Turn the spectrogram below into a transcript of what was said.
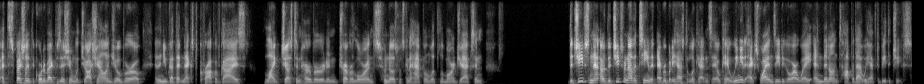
at, especially at the quarterback position with Josh Allen, Joe Burrow, and then you've got that next crop of guys like Justin Herbert and Trevor Lawrence. Who knows what's going to happen with Lamar Jackson? The Chiefs now the Chiefs are now the team that everybody has to look at and say, okay, we need X, Y, and Z to go our way. And then on top of that, we have to beat the Chiefs.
